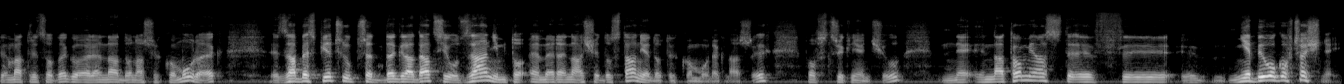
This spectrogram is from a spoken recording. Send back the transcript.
e, matrycowego RNA do naszych komórek, zabezpieczył przed degradacją, zanim to mRNA się dostanie do tych komórek naszych po wstrzyknięciu. Natomiast w, nie było go wcześniej.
